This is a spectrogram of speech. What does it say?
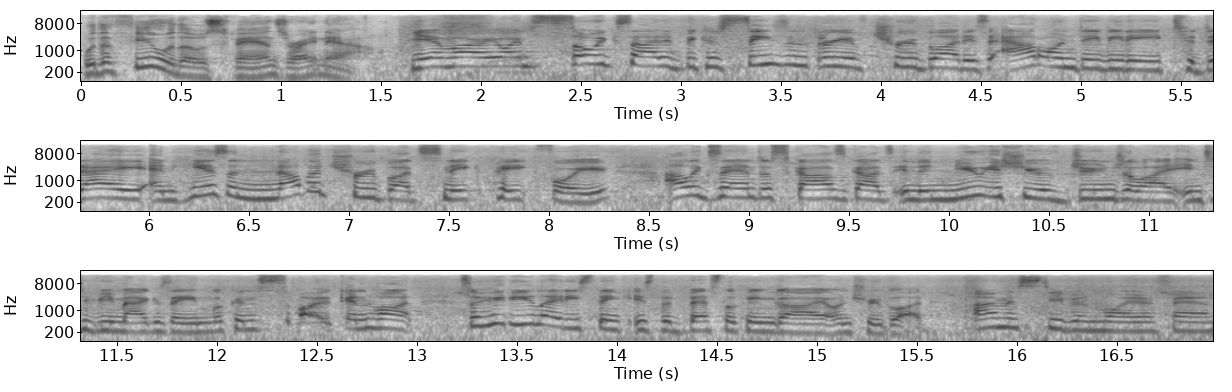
with a few of those fans right now. Yeah, Mario, I'm so excited because season three of True Blood is out on DVD today, and here's another True Blood sneak peek for you. Alexander Skarsgård's in the new issue of June July Interview magazine, looking smoking hot. So, who do you ladies think is the best looking guy on True Blood? I'm a Stephen Moyer fan.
